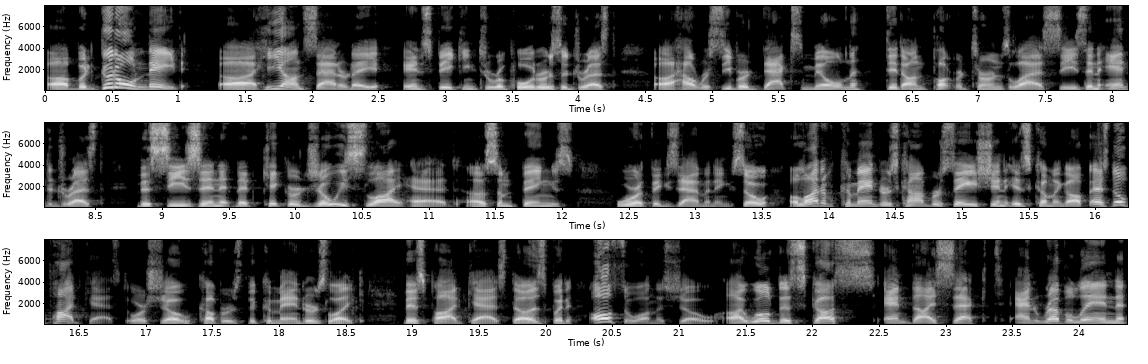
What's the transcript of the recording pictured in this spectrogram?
Uh, but good old Nate uh, he on Saturday, in speaking to reporters, addressed uh, how receiver Dax Milne did on punt returns last season and addressed the season that kicker Joey Slye had. Uh, some things worth examining. So, a lot of Commanders conversation is coming up, as no podcast or show covers the Commanders like this podcast does, but also on the show, I will discuss and dissect and revel in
